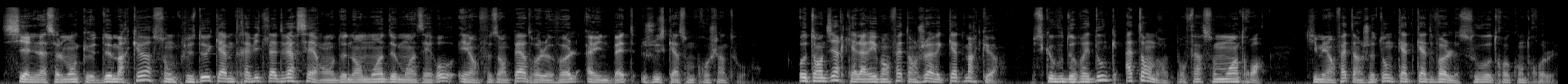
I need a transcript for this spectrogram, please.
Si elle n'a seulement que deux marqueurs, son plus 2 calme très vite l'adversaire en donnant moins 2 moins 0 et en faisant perdre le vol à une bête jusqu'à son prochain tour. Autant dire qu'elle arrive en fait en jeu avec 4 marqueurs, puisque vous devrez donc attendre pour faire son moins 3, qui met en fait un jeton 4-4 vol sous votre contrôle.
